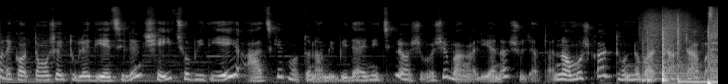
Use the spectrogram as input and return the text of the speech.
মানে কর্তমশাই তুলে দিয়েছিলেন, সেই ছবি দিয়েই আজকের মতন আমি বিদায় নিচ্ছি। রসে বসে বাঙালিয়ানা সুজাতা। নমস্কার ধন্যবাদ টাটা বাই।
